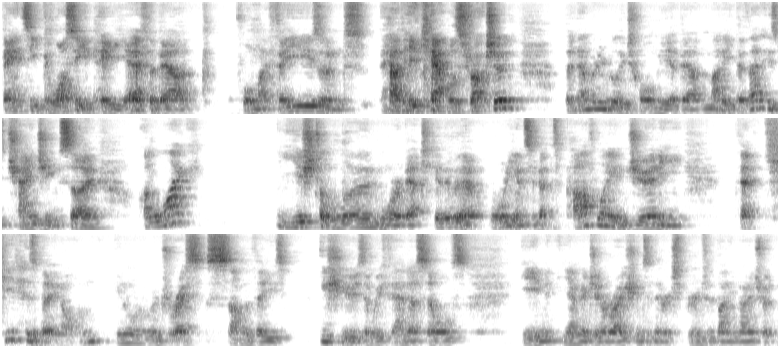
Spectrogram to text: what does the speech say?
fancy glossy PDF about all my fees and how the account was structured, but nobody really told me about money. But that is changing. So I like Yish to learn more about together with our audience about this pathway and journey that Kit has been on in order to address some of these issues that we found ourselves in younger generations and their experience with money management.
